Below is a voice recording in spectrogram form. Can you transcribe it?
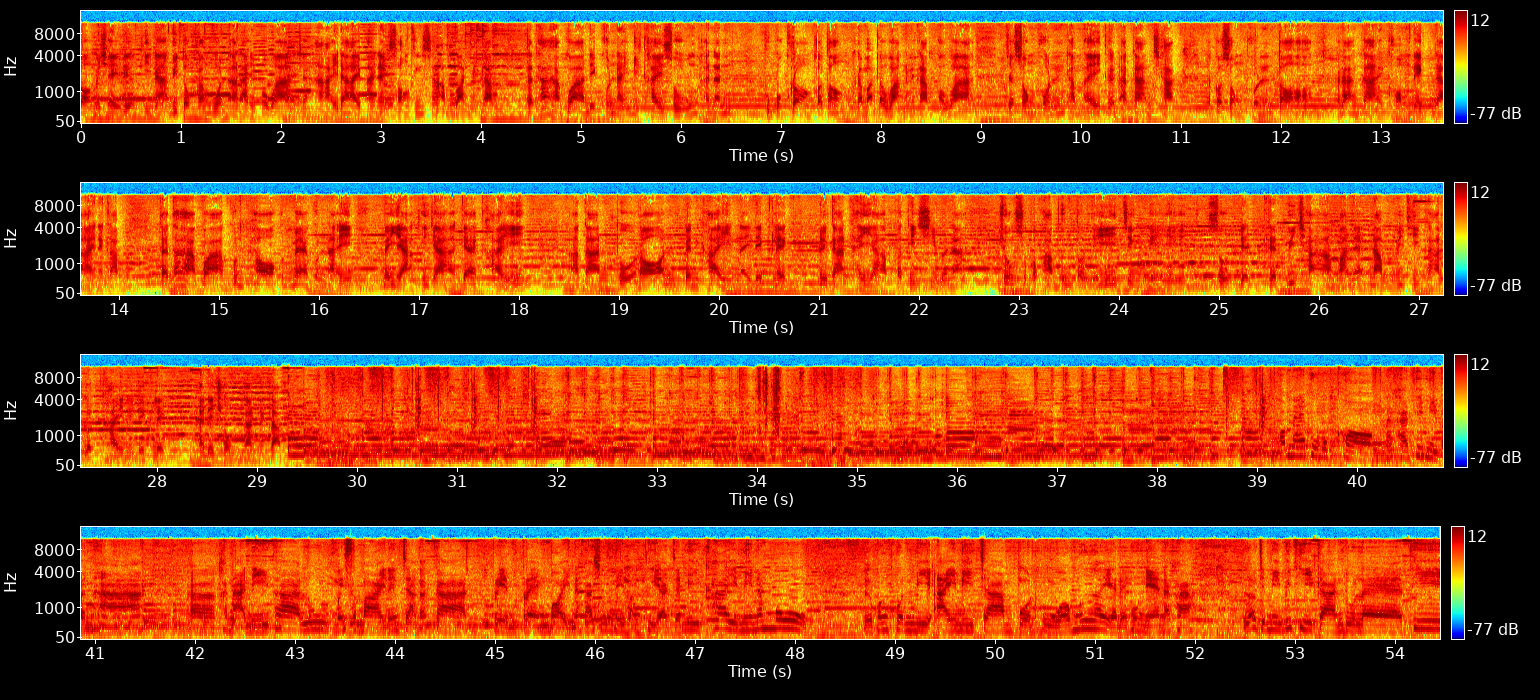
ก็ไม่ใช่เรื่องที่น่าวิตกกังวลอะไร เพราะว่าจะหายได้ภายใน 2-3 วันนะครับ แต่ถ้าหากว่าเด็กคนไหนมีไข้สูง อันนั้นผู้ปกครองก็ต้องระมัดระวังนะครับ เพราะว่าจะส่งผลทำให้เกิดอาการชัก แล้วก็ส่งผลต่อร่างกายของเด็กได้นะครับ แต่ถ้าหากว่าคุณพ่อคุณแม่คนไหนไม่อยากที่จะแก้ไข อาการตัวร้อนเป็นไข้ในเด็กเล็ก ด้วยการให้ยาปฏิชีวนะ ช่วงสุขภาพพึ่งตอนนี้จึงมีสูตรเด็ดเคล็ดวิชามาแนะนำวิธีการลดไข้ในเด็กเล็ก ให้ได้ชมกันนะครับพ่อแม่ผู้ปกครองนะคะที่มีปัญหาขณะนี้ถ้าลูกไม่สบายเนื่องจากอากาศเปลี่ยนแปลงบ่อยนะคะ ช่วงนี้บางทีอาจจะมีไข้มีน้ำมูก รือบางคนมีไอมีจามปวดหัวเมื่อยอะไรพวกนี้นะคะ เราจะมีวิธีการดูแลที่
